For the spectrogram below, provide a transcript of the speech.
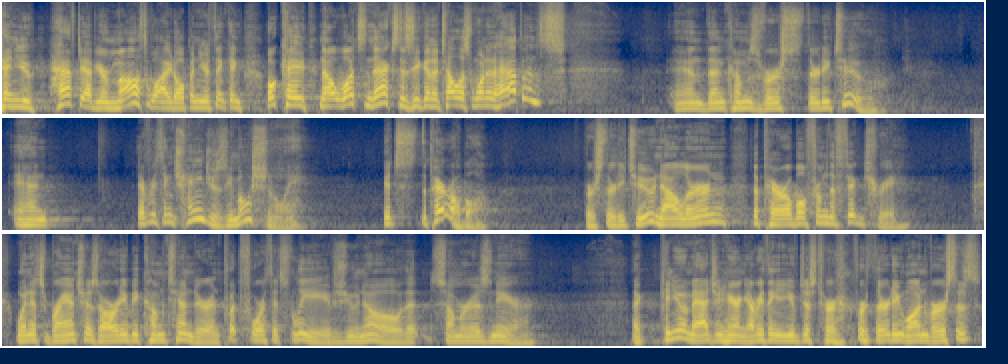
And you have to have your mouth wide open. You're thinking, okay, now what's next? Is he going to tell us when it happens? And then comes verse 32. And everything changes emotionally. It's the parable. Verse 32 now learn the parable from the fig tree. When its branch has already become tender and put forth its leaves, you know that summer is near. Now, can you imagine hearing everything that you've just heard for 31 verses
